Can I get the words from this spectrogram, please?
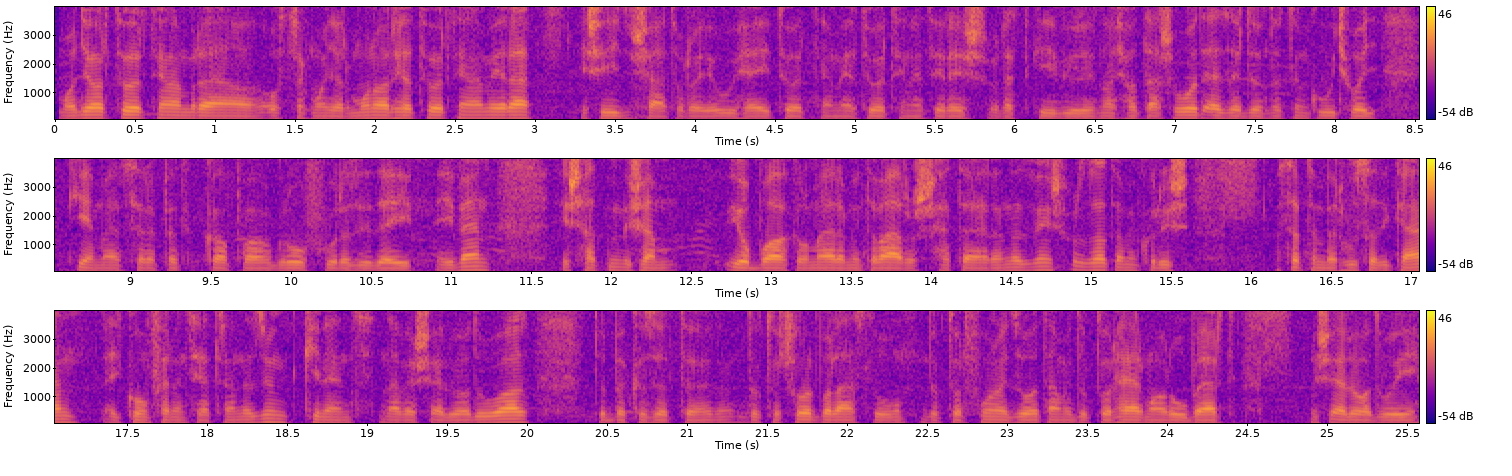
magyar történelemre, a osztrák-magyar monarchia történelmére, és így Sátorai újhelyi történelmére, történetére is rendkívül nagy hatás volt. Ezért döntöttünk úgy, hogy kiemelt szerepet kap a gróf úr az idei éven, és hát mi sem jobb alkalom erre, mint a Város hete rendezvénysorozat, amikor is a szeptember 20-án egy konferenciát rendezünk, kilenc neves előadóval, többek között dr. Sorba László, dr. Fónagy Zoltán, vagy dr. Herman Robert és előadói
